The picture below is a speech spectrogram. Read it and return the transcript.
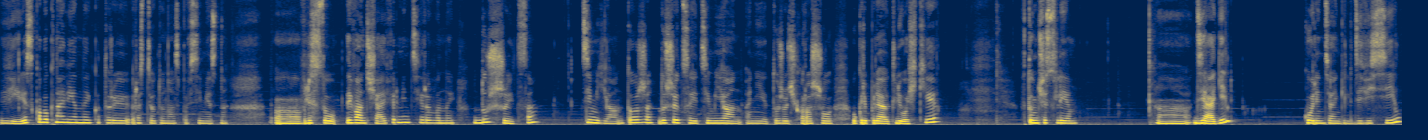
вереск обыкновенный, который растет у нас повсеместно э, в лесу, иван-чай ферментированный, душица, тимьян тоже. Душица и тимьян, они тоже очень хорошо укрепляют легкие, в том числе э, дягель, корень дягеля, девисил,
